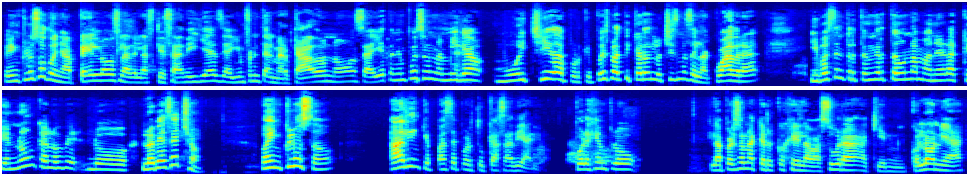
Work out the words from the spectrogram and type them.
o incluso Doña Pelos, la de las quesadillas de ahí enfrente al mercado, ¿no? O sea, ella también puede ser una amiga muy chida porque puedes platicar de los chismes de la cuadra y vas a entretenerte de una manera que nunca lo, lo, habías hecho. O incluso alguien que pase por tu casa a diario. Por ejemplo, la persona que recoge la basura aquí en mi colonia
